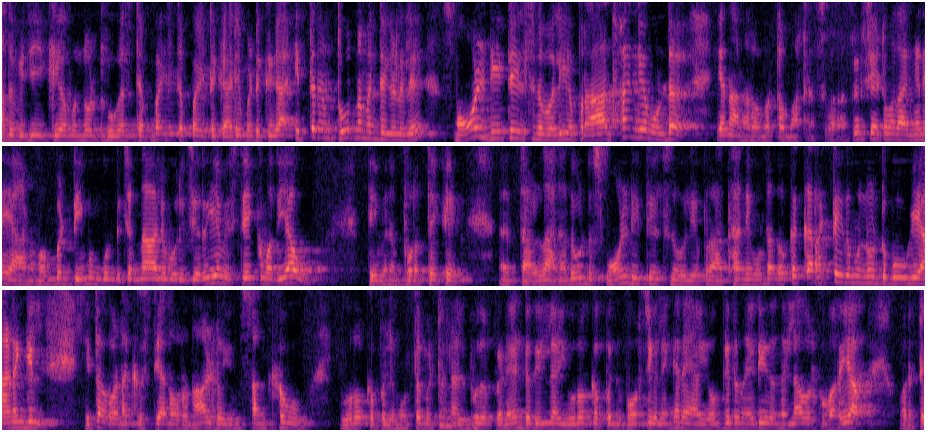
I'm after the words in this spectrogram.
അത് വിജയിക്കുക മുന്നോട്ട് പോവുക സ്റ്റെപ്പ് ബൈ സ്റ്റെപ്പ് ആയിട്ട് കാര്യമെടുക്കുക. ഇത്തരം ടൂർണമെന്റുകളിൽ സ്മോൾ ഡീറ്റെയിൽസിന് വലിയ പ്രാധാന്യമുണ്ട് എന്നാണ് റോബർട്ടോ മാർട്ടിൻസ് പറയുന്നത് തീർച്ചയായിട്ടും അത് അങ്ങനെയാണ് വമ്പൻ ടീമും കൊണ്ട് ചെന്നാലും ഒരു ചെറിയ മിസ്റ്റേക്ക് മതിയാവും. ടീമിനെ പുറത്തേക്ക് തള്ളാൻ. അതുകൊണ്ട് സ്മോൾ ഡീറ്റെയിൽസിന് വലിയ പ്രാധാന്യമുണ്ട്. അതൊക്കെ കറക്റ്റ് ചെയ്ത് മുന്നോട്ട് പോവുകയാണെങ്കിൽ ഇത്തവണ ക്രിസ്ത്യാനോ റൊണാൾഡോയും സംഘവും യൂറോ കപ്പിൽ മുത്തമിട്ടാൽ അത്ഭുതപ്പെടേണ്ടതില്ല. യൂറോ കപ്പിന് പോർച്ചുഗൽ എങ്ങനെയാണ് യോഗ്യത നേടിയതെന്ന് എല്ലാവർക്കും അറിയാം. ഒരൊറ്റ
